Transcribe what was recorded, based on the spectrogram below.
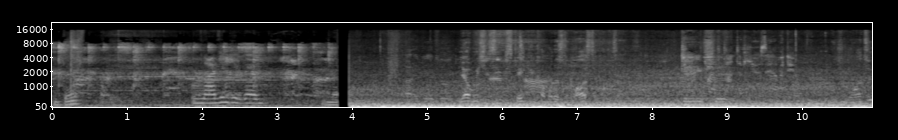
You think? No, I think you're good. Yo, we should see if Skate can come with us to Boston one time. Gang shit. Would you want to?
